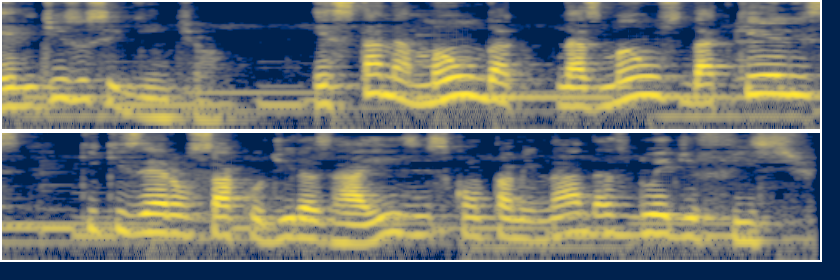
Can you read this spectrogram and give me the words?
ele diz o seguinte: ó, está na mão da, nas mãos daqueles que quiseram sacudir as raízes contaminadas do edifício.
